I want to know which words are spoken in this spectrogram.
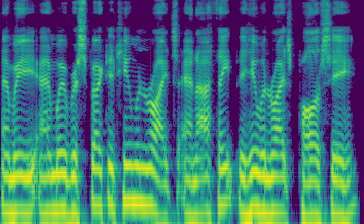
And we, and we respected human rights. And I think the human rights policy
